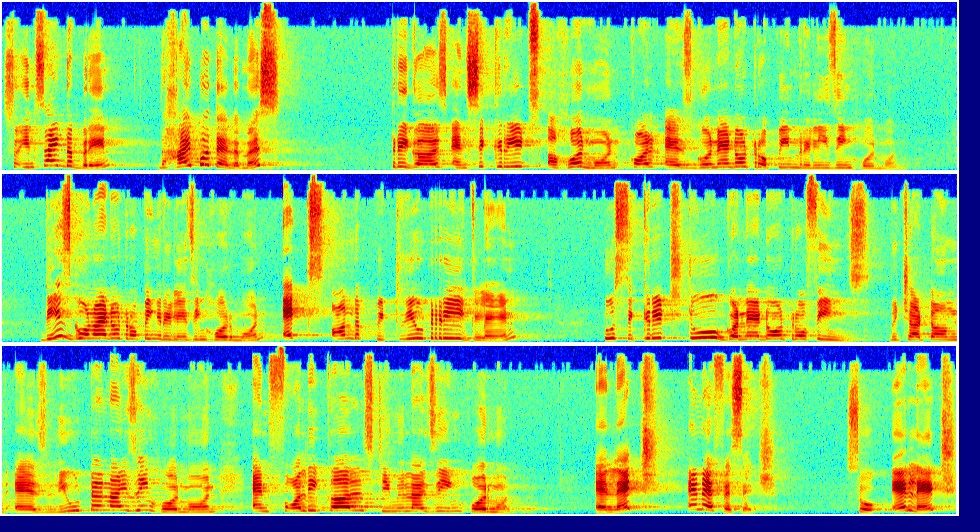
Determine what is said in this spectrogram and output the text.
So, inside the brain, the hypothalamus triggers and secretes a hormone called as gonadotropin releasing hormone. These gonadotropin releasing hormone acts on the pituitary gland to secrete two gonadotrophins which are termed as luteinizing hormone and follicle stimulating hormone LH and FSH. So, LH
